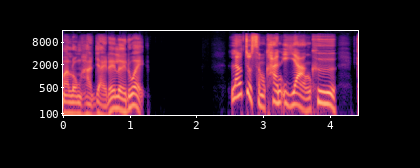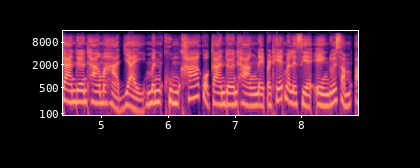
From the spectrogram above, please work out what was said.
มาลงหาดใหญ่ได้เลยด้วย แล้วจุดสำคัญอีกอย่างคือ การเดินทางมาหาดใหญ่ มันคุ้มค่ากว่าการเดินทางในประเทศมาเลเซียเองด้วยซ้ำไป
